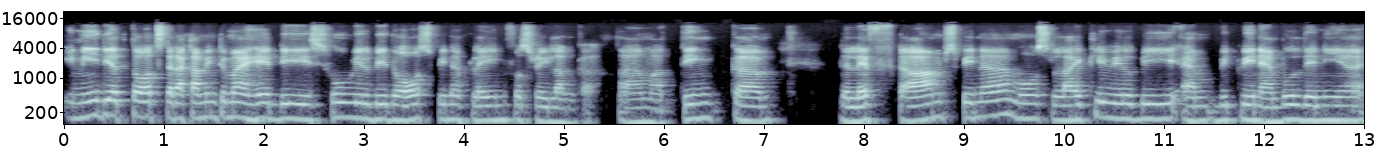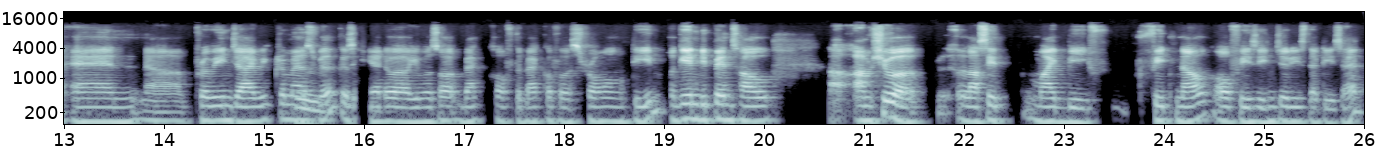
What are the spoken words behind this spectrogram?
immediate thoughts that are coming to my head is who will be the off spinner playing for Sri Lanka. Um, I think um, the left arm spinner most likely will be um, between Embuldeniya and uh, Praveen Jayawickrama mm. as hmm. well because he had a, he was back off the back of a strong team. Again, depends how. Uh, I'm sure Lasith might be fit now of his injuries that he's had.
